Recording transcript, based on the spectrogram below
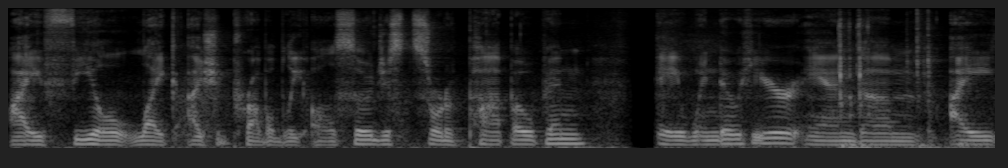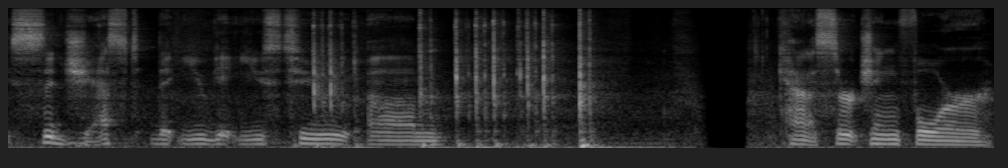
I feel like I should probably also just sort of pop open a window here, and um, I suggest that you get used to um, kind of searching for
